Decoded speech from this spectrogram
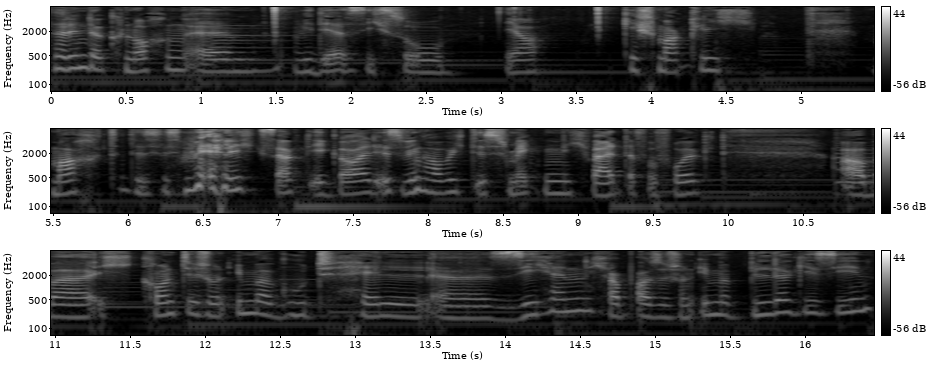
der Rinderknochen, ähm, wie der sich so ja, geschmacklich macht. Das ist mir ehrlich gesagt egal. Deswegen habe ich das Schmecken nicht weiter verfolgt. Aber ich konnte schon immer gut hell äh, sehen. Ich habe also schon immer Bilder gesehen,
